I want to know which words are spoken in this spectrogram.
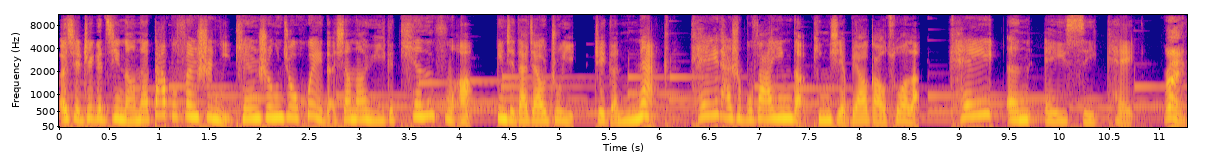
而且这个技能呢，大部分是你天生就会的，相当于一个天赋啊，并且大家要注意，这个 knack k 它是不发音的，拼写不要搞错了，k n a c k。Right。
